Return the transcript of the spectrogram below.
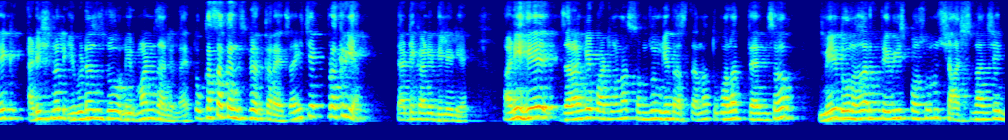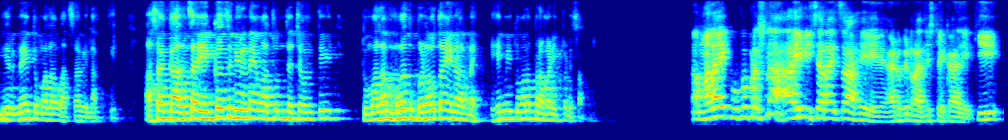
एक ऍडिशनल एव्हिडन्स जो निर्माण झालेला आहे तो कसा कन्सिडर करायचा याची एक प्रक्रिया त्या ठिकाणी दिलेली आहे. आणि हे जरांगे पाटलांना समजून घेत असताना तुम्हाला त्यांचं मे दोन हजार तेवीसपासून शासनाचे निर्णय तुम्हाला वाचावे लागतील. असा कालचा एकच निर्णय वाचून त्याच्यावरती तुम्हाला मत बनवता येणार नाही हे मी तुम्हाला प्रामाणिकपणे सांगतो. मला एक उपप्रश्न हाही विचारायचा आहे ऍडव्होकेट राजेश टेकाळे की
